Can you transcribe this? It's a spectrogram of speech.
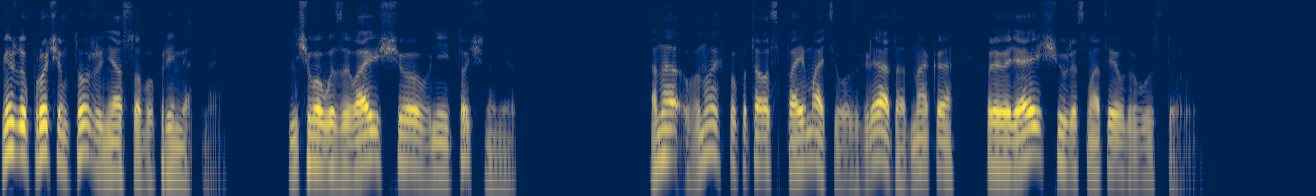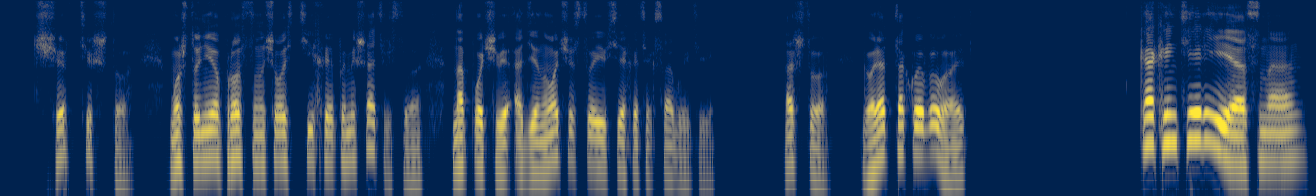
между прочим, тоже не особо приметная. Ничего вызывающего в ней точно нет. Она вновь попыталась поймать его взгляд, однако проверяющий уже смотрел в другую сторону. Черти что! Может, у нее просто началось тихое помешательство на почве одиночества и всех этих событий. А что, говорят, такое бывает. «Как интересно!»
